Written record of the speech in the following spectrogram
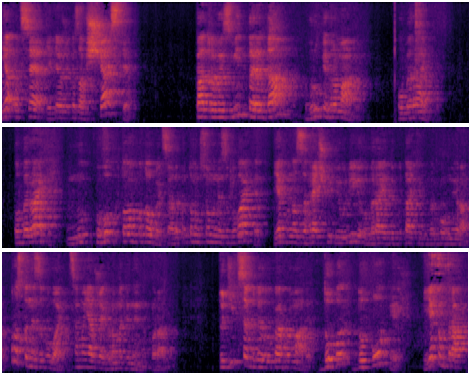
я оце, як я вже казав, щастя кадрових змін передам в руки громади. Обирайте. Обирайте. Ну, кого, хто вам подобається, але при тому всьому не забувайте, як у нас за гречку і олію обирають депутатів Верховної Ради. Просто не забувайте. Це моя вже як громадянина порада. Тоді все буде в руках громади. Допоки є контракт,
